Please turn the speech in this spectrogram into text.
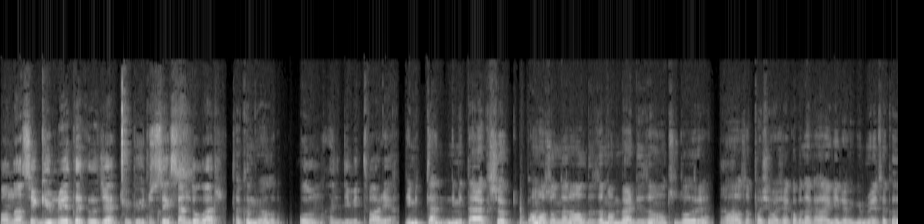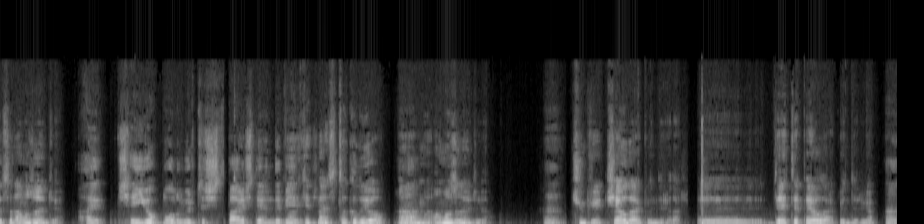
Ondan sonra gümrüğe takılacak. Çünkü 380 dolar. Takılmıyor oğlum. Oğlum hani limit var ya. Limitten, limitle alakası yok. Amazon'dan aldığın zaman, verdiğin zaman 30 doları, ondan sonra paşa paşa kapına kadar geliyor. Gümrüğe takılırsan Amazon ödüyor. Hayır şey yok mu oğlum yurt dışı siparişlerinde bir... Fark etmez. Takılıyor. Tamam mı? Amazon ödüyor. Hı. Çünkü şey olarak gönderiyorlar. E, DTP olarak gönderiyor. Hı.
